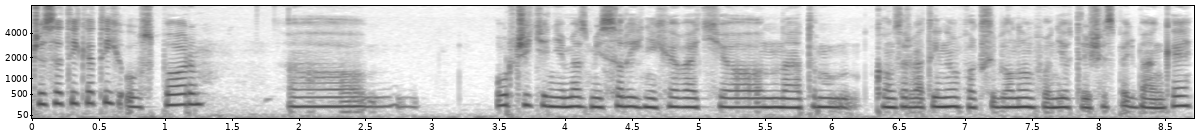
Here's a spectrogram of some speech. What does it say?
Čo sa týka tých úspor, určite nemá zmysel ich nechávať na tom konzervatívnom flexibilnom fonde v 365 banke.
